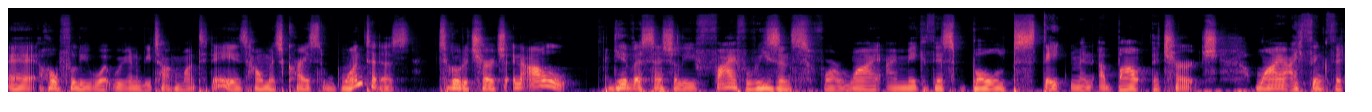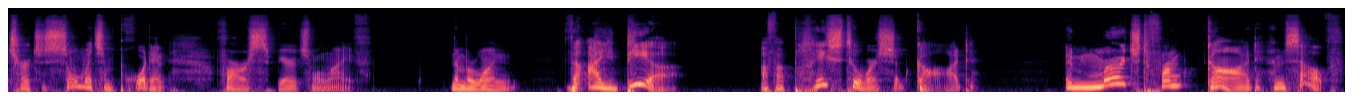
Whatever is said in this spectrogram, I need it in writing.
Uh, hopefully, what we're going to be talking about today is how much Christ wanted us to go to church, and I'll give essentially five reasons for why I make this bold statement about the church, why I think the church is so much important for our spiritual life. Number one, the idea of a place to worship God emerged from God Himself.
